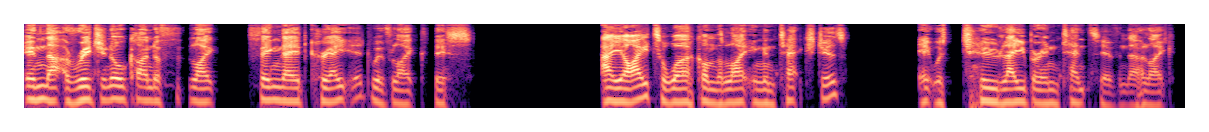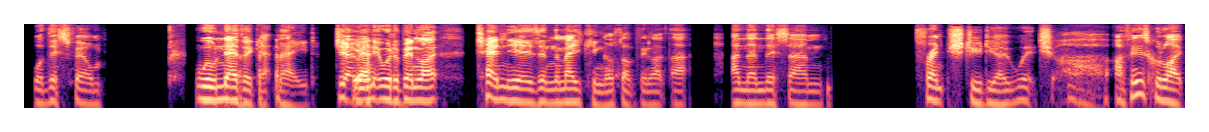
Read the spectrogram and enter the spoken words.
in that original kind of like thing they had created with like this AI to work on the lighting and textures, it was too labor intensive. And they were like, well, this film will never get made. Do you know what I mean? It would have been like 10 years in the making or something like that. And then this um French studio, which oh, I think it's called like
